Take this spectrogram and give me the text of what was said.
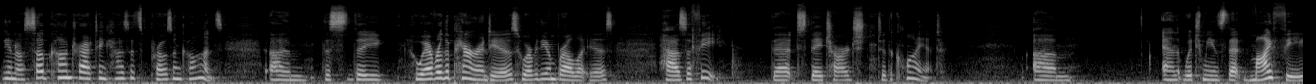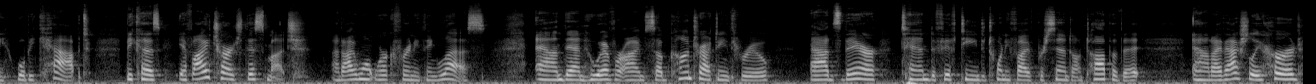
you know, subcontracting has its pros and cons. Um, this, the, whoever the parent is, whoever the umbrella is, has a fee that they charge to the client. Um, and which means that my fee will be capped because if I charge this much and I won't work for anything less, and then whoever I'm subcontracting through adds their 10 to 15 to 25 percent on top of it, and I've actually heard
